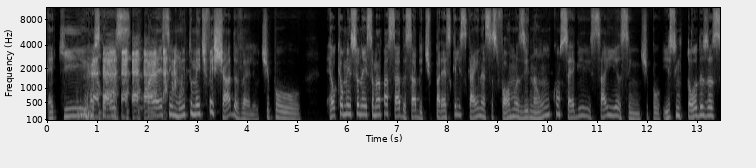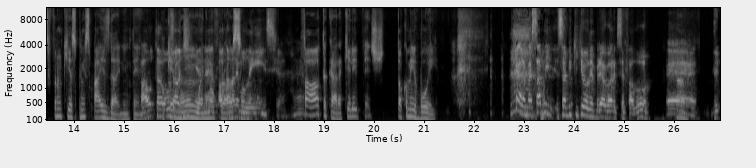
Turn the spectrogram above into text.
é que os caras parecem muito mente fechada, velho. Tipo, é o que eu mencionei semana passada, sabe? Tipo, parece que eles caem nessas fórmulas e não conseguem sair, assim. Tipo, isso em todas as franquias principais da Nintendo. Falta Pokémon, ousadia, né? Animal Falta Crossing. malemolência. Né? Falta, cara, aquele. Toca me boi. Cara, mas sabe, sabe o que, que eu lembrei agora que você falou? É, de-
